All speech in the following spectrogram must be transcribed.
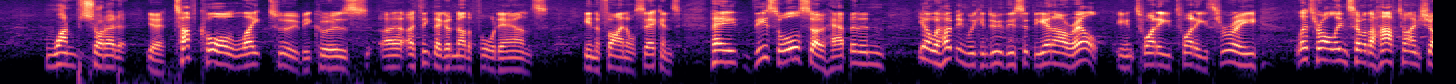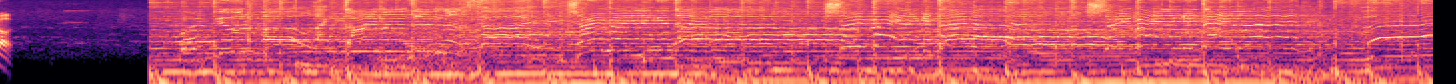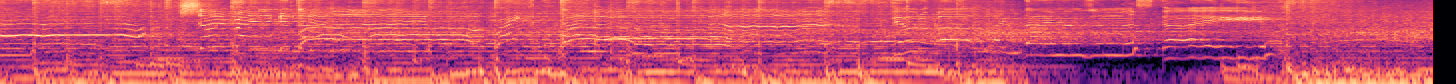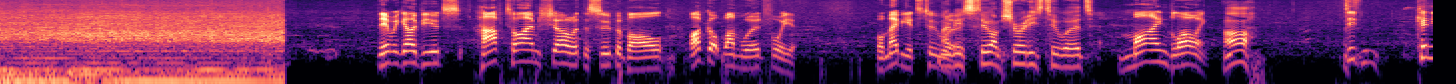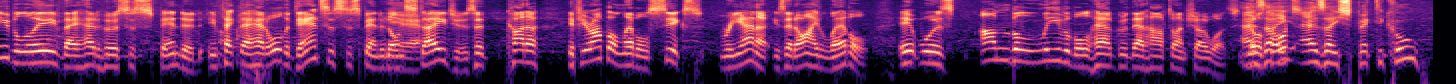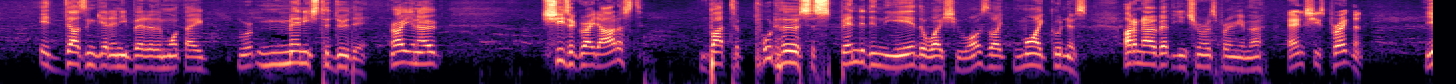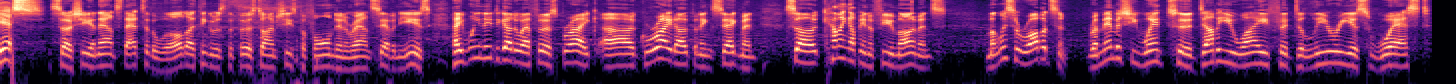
one shot at it. Yeah, tough call late too because uh, I think they got another four downs in the final seconds. Hey, this also happened, and yeah, we're hoping we can do this at the NRL in 2023. Let's roll in some of the halftime show. There we go, Buttes. Halftime show at the Super Bowl. I've got one word for you. Or maybe it's two Maybe words. Maybe it's two. I'm sure it is two words. Mind blowing. Oh. Did, can you believe they had her suspended? In fact, they had all the dancers suspended on stages. It kind of, if you're up on level six, Rihanna is at eye level. It was unbelievable how good that halftime show was. Your As a, thoughts? as a spectacle, it doesn't get any better than what they managed to do there. Right? You know, she's a great artist, but to put her suspended in the air the way she was, like, my goodness. I don't know about the insurance premium, though. and she's pregnant. Yes. So she announced that to the world. I think it was the first time she's performed in around seven years. Hey, we need to go to our first break. Uh, great opening segment. So coming up in a few moments, Melissa Robertson. Remember, she went to WA for Delirious West.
